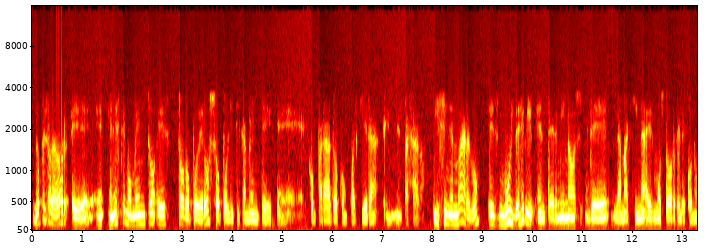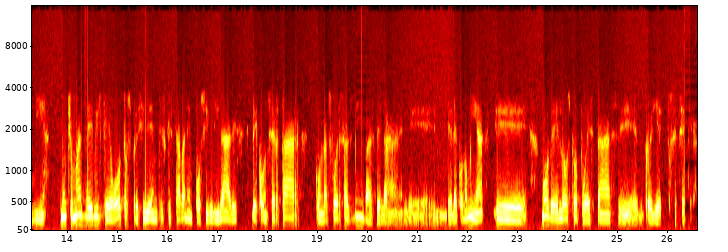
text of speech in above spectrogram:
López Obrador eh, en este momento es todopoderoso políticamente eh, comparado con cualquiera en el pasado. Y sin embargo, es muy débil en términos de la máquina, el motor de la economía, mucho más débil que otros presidentes que estaban en posibilidades de concertar con las fuerzas vivas de la, de, la economía eh, modelos, propuestas, eh, proyectos, etcétera.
